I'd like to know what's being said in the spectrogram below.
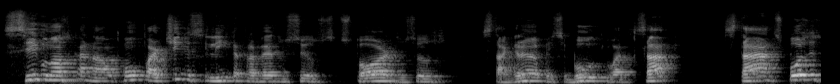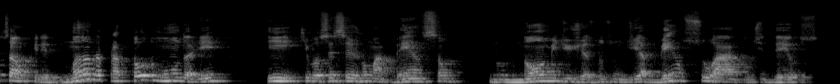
siga o nosso canal, compartilhe esse link através dos seus stories, dos seus Instagram, Facebook, WhatsApp. Está à disposição, querido. Manda para todo mundo aí e que você seja uma bênção no nome de Jesus, um dia abençoado de Deus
